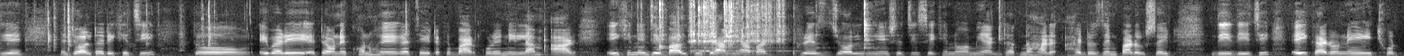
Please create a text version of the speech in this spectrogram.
দিয়ে জলটা রেখেছি। তো এবারে এটা অনেকক্ষণ হয়ে গেছে, এটাকে বার করে নিলাম। আর এইখানে যে বালতিতে আমি আবার ফ্রেশ জল নিয়ে এসেছি, সেখানেও আমি এক ঢাকনা হাইড্রোজেন পারক্সাইড দিয়ে দিয়েছি। এই কারণে এই ছোট্ট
